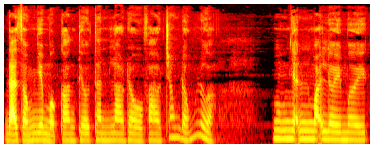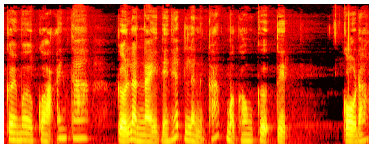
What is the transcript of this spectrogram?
Đã giống như một con thiêu thân lao đầu vào trong đống lửa, nhận mọi lời mời cởi mở của anh ta, cứ lần này đến hết lần khác mà không cự tuyệt. Cô đó,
